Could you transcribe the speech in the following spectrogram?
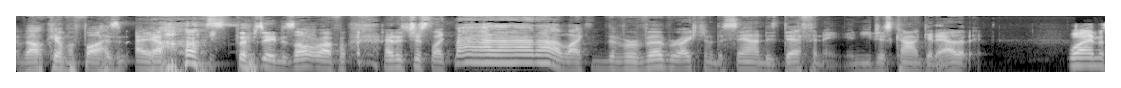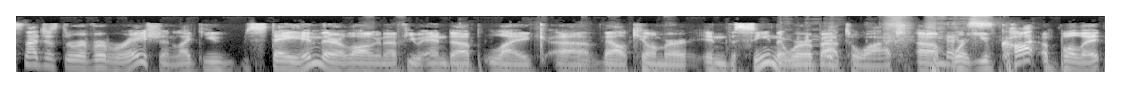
Val Kilmer fires an AR-13 assault rifle and it's just like bah, bah, like the reverberation of the sound is deafening and you just can't get out of it. Well, and it's not just the reverberation. Like you stay in there long enough, you end up like uh, Val Kilmer in the scene that we're about to watch, um, where you've caught a bullet,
